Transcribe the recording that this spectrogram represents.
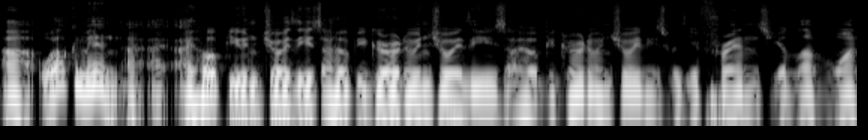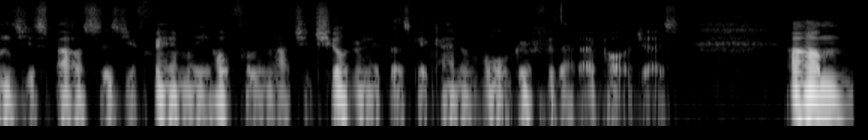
Uh, welcome in. I, I- hope you enjoy these. I hope you grow to enjoy these. I hope you grow to enjoy these with your friends, your loved ones, your spouses, your family. Hopefully, not your children. It does get kind of vulgar for that. I apologize. Um,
